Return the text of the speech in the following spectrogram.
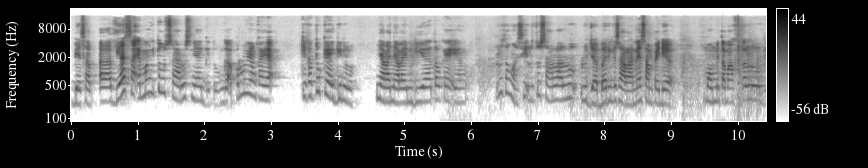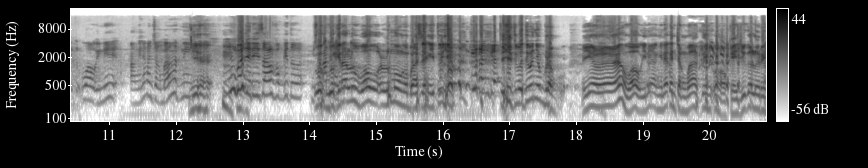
biasa eh, biasa emang itu seharusnya gitu, nggak perlu yang kayak kita tuh kayak gini loh nyala nyalain dia atau kayak yang lu tau gak sih lu tuh salah lu lu jabarin kesalahannya sampai dia mau minta maaf ke lu gitu wow ini anginnya kenceng banget nih Iya. gue jadi salfok gitu Misalkan gua kayak kira gitu. lu wow, lu mau ngebahas yang itunya. Enggak, enggak. Tiba-tiba nyebrang. Iya, wow, ini anginnya kencang banget nih. Wah, oke juga lu, Ri.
